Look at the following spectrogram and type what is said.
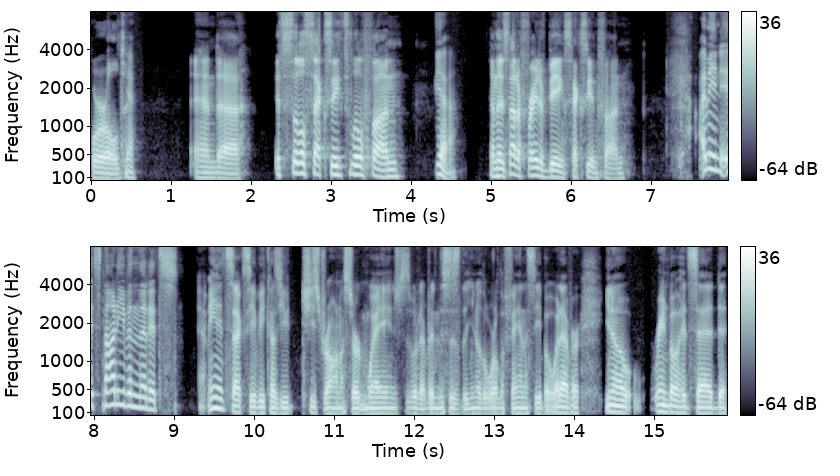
world. Yeah. And uh it's a little sexy, it's a little fun. Yeah, And it's not afraid of being sexy and fun. I mean, it's not even that it's. I mean, it's sexy because you she's drawn a certain way and she's whatever. And this is the you know the world of fantasy, but whatever. You know, Rainbow had said,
